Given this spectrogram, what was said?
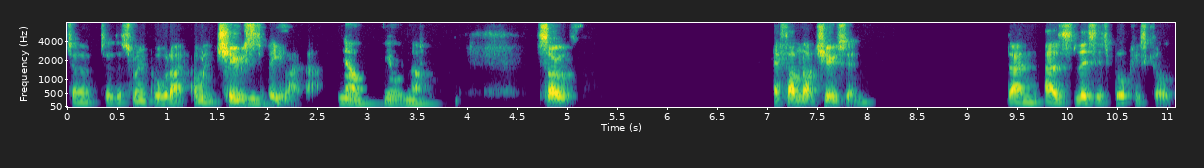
to, to the swimming pool, would I? I wouldn't choose to be like that. No, you wouldn't. No. So if I'm not choosing, then as Liz's book is called,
